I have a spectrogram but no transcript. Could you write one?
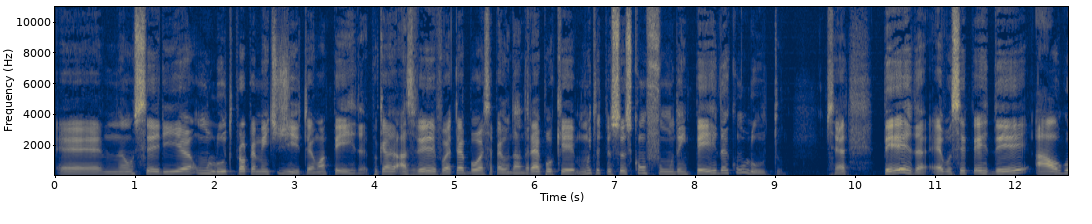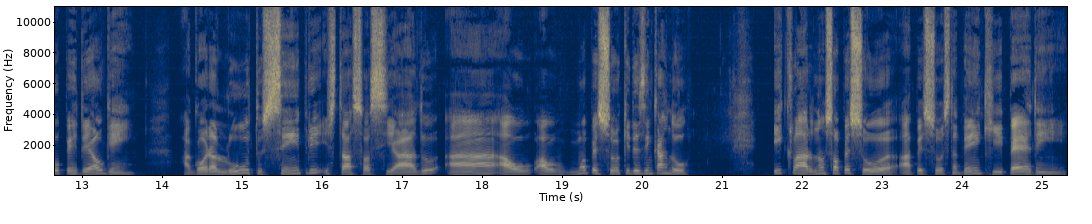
é, não seria um luto propriamente dito, é uma perda. Porque às vezes, foi até boa essa pergunta André, porque muitas pessoas confundem perda com luto, certo? Perda é você perder algo ou perder alguém. Agora, luto sempre está associado a, a, a alguma pessoa que desencarnou. E claro, não só pessoa, há pessoas também que perdem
